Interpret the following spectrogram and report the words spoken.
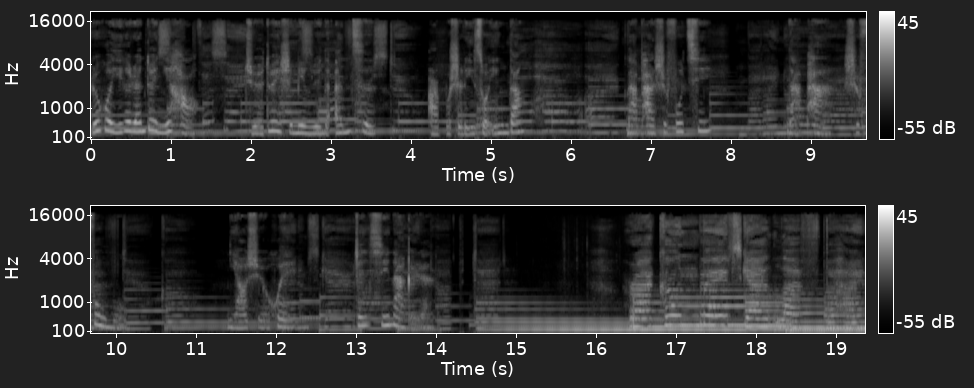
如果一个人对你好，绝对是命运的恩赐，而不是理所应当。哪怕是夫妻，哪怕是父母，你要学会珍惜那个人。Raccoon babes get left behind.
